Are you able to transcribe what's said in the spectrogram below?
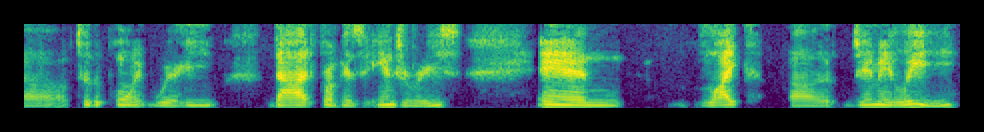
uh, to the point where he died from his injuries, and like uh, Jimmy Lee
